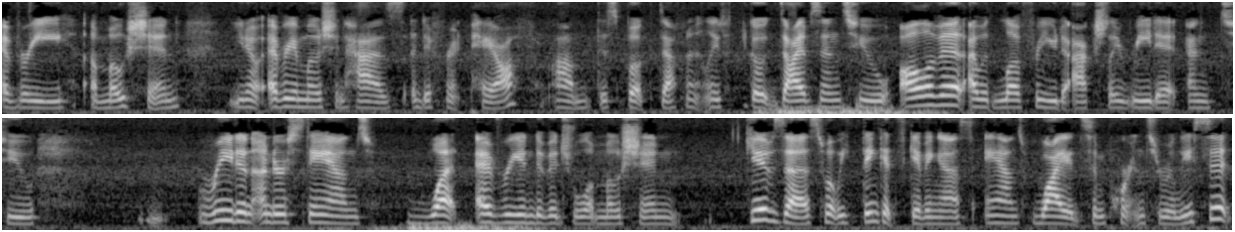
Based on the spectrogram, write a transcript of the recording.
every emotion. You know every emotion has a different payoff. Um, this book definitely go, dives into all of it. I would love for you to actually read it and to read and understand what every individual emotion gives us, what we think it's giving us, and why it's important to release it.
